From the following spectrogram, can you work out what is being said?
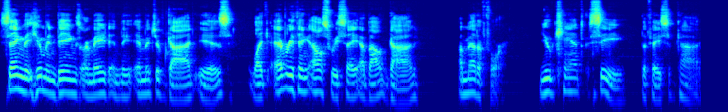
Saying that human beings are made in the image of God is, like everything else we say about God, a metaphor. You can't see the face of God.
